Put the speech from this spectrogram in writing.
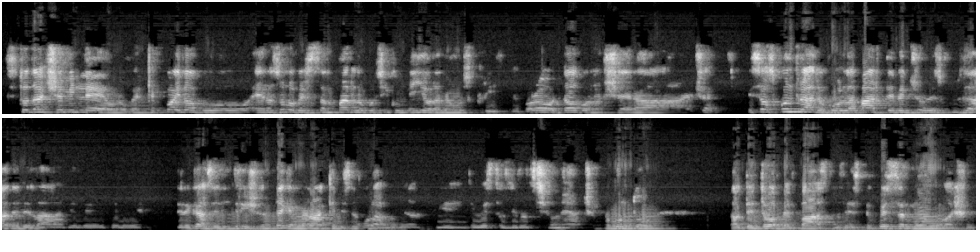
Sto dacci 1000 euro perché poi dopo era solo per stamparlo così come io l'avevo scritto, però dopo non c'era, cioè mi sono scontrato con la parte peggiore, scusate, della, delle, delle delle case editrici, tant'è che mi ero anche disamorato di, di, questa situazione. A un certo punto ho detto vabbè basta, se questo è il mondo lascio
